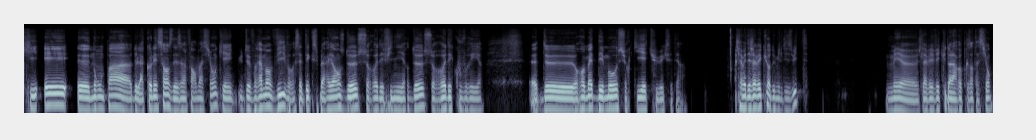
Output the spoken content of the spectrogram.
qui est non pas de la connaissance des informations, qui est de vraiment vivre cette expérience de se redéfinir, de se redécouvrir, de remettre des mots sur qui es-tu, etc. Je l'avais déjà vécu en 2018 mais je l'avais vécu dans la représentation.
